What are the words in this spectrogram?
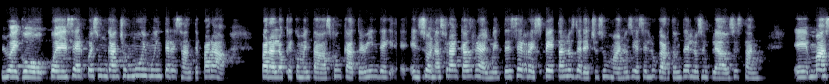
Luego puede ser pues un gancho muy, muy interesante para, para lo que comentabas con Catherine, de, en zonas francas realmente se respetan los derechos humanos y es el lugar donde los empleados están eh, más,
